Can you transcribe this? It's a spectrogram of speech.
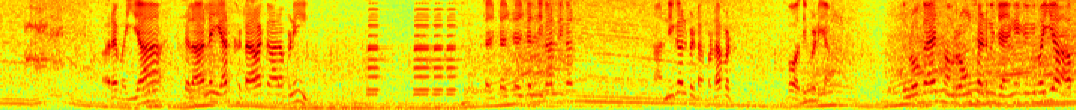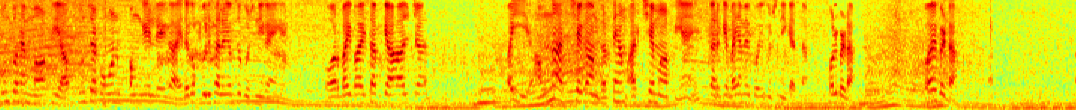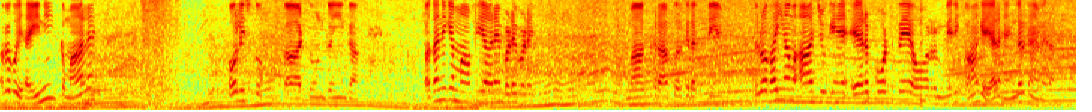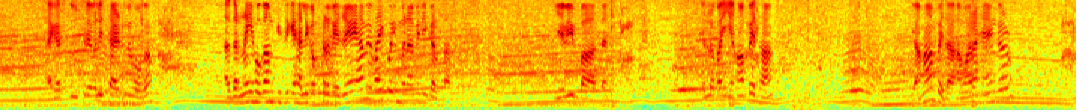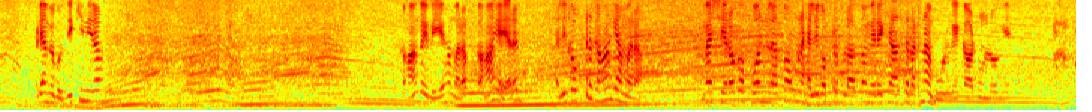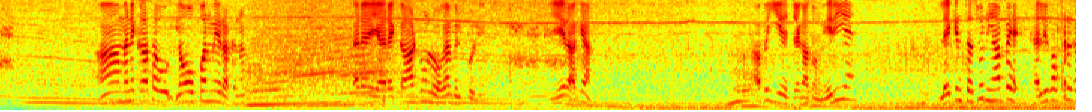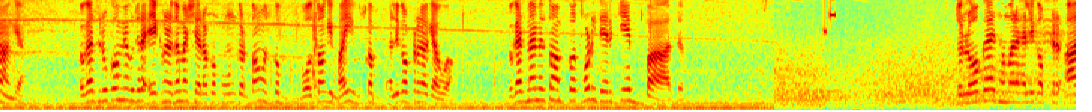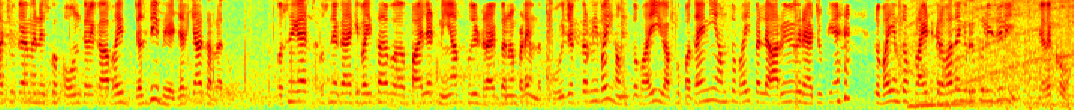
अरे भैया, चला ले यार, खटारा कार अपनी। चल चल चल चल, निकाल निकाल। हाँ निकाल बेटा, फटाफट। बहुत ही बढ़िया। तो लोग गाइस हम रॉन्ग साइड में जाएँगे क्योंकि भैया, अपन तो है माफ़ी, अपन से कौन पंगे लेगा? देखो, पुलिस वाले हमसे कुछ नहीं कहेंगे। और भाई भाई साहब, क्या हाल चाल भाई, हम ना अच्छे काम करते हैं, हम अच्छे माफ़ी हैं। इस करके भाई हमें कोई कुछ नहीं कहता। खोल बेटा। ओए बेटा। अबे कोई है ही नहीं, कमाल है। खोल इसको। कार्टून कहीं का। पता नहीं क्या माफ़ी आ रहे हैं बड़े बड़े दिमाग ख़राब करके रखते हैं। चलो भाई, हम आ चुके हैं एयरपोर्ट पे और मेरी कहाँ गया यार? हैंगर कहाँ है मेरा? आई गेस दूसरे वाली साइड में होगा। अगर नहीं होगा, हम किसी के हेलीकॉप्टर ले जाएँगे। हमें भाई कोई मना भी नहीं करता। ये भी बात है। चलो भाई, यहाँ पे था। यहाँ पे था हमारा हैंगर बढ़िया मेरे को दिख ही नहीं रहा। कहाँ गई भैया? हमारा कहाँ गया यार? हेलीकॉप्टर कहाँ गया हमारा? मैं शेरों को फ़ोन मिलाता हूँ, अपना हेलीकॉप्टर बुलाता हूँ, मेरे ख्याल से रखना भूल गए कार्टून लोग ये। हाँ मैंने कहा था यहाँ ओपन में रखना। अरे यार कार्टून लोग हैं, बिल्कुल ही। ये रहा क्या? अबे, ये जगह तो मेरी है। लेकिन ससुर, यहाँ पे हेलीकॉप्टर कहाँ गया? तो गैस, रुको, मैं कुछ एक मिनट दो, मैं शेरा को फ़ोन करता हूँ, उसको बोलता हूँ कि भाई, उसका हेलीकॉप्टर का क्या हुआ? तो गैस, मैं मिलता हूँ आपको थोड़ी देर के बाद। तो लोग गैस हमारा हेलीकॉप्टर आ चुका है, मैंने इसको फ़ोन करके कहा, भाई, जल्दी भेज यार, क्या कर रहा है तू? तो उसने कहा उसने कहा कि, भाई साहब, पायलट नहीं है, आपको खुद ही ड्राइव करना पड़ेगा। मतलब कोई चक्कर नहीं, भाई, हम तो भाई, आपको पता ही नहीं, हम तो भाई, पहले आर्मी में भी रह चुके हैं तो भाई, हम तो फ़्लाइट करवा लेंगे बिल्कुल ईजिली ये देखो,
